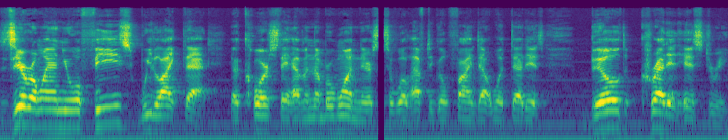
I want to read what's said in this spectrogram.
Zero annual fees, we like that. Of course, they have a number one there, so we'll have to go find out what that is. Build credit history.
